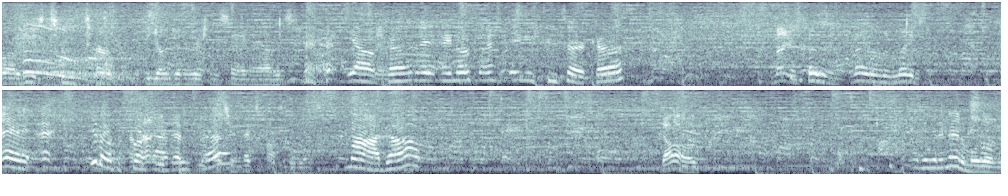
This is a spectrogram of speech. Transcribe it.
hard. He's too turned with the young generation saying around this. Yo, cuz, ain't, ain't no such thing as two-turn, cuz. Not your cousin, not even related. Hey, hey, you know what the I'm fuck not I your do, nephew, that's your next possible guess. Nah, dog. Dog. Even an animal lover.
